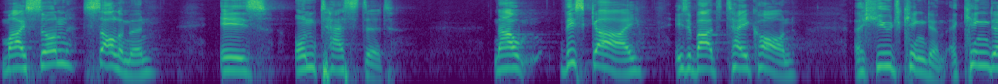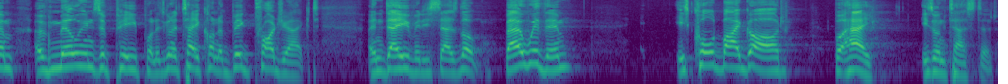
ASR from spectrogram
My son Solomon is untested. Now, this guy is about to take on a huge kingdom, a kingdom of millions of people. He's going to take on a big project. And David, he says, Look, bear with him. He's called by God, but hey, he's untested.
